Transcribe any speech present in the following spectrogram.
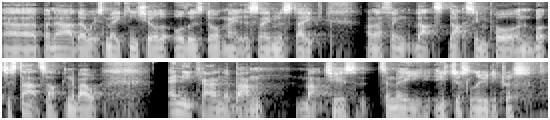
uh, Bernardo; it's making sure that others don't make the same mistake. And I think that's that's important. But to start talking about any kind of ban matches to me is just ludicrous.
